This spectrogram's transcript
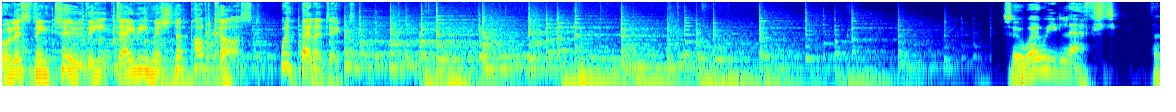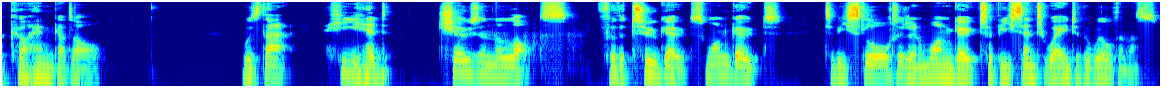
You're listening to the Daily Mishnah Podcast with Benedict. So, where we left the Kohen Gadol was that he had chosen the lots for the two goats, one goat to be slaughtered and one goat to be sent away into the wilderness.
